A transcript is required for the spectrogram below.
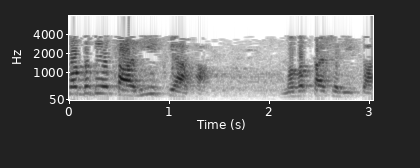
سبب تعریف کیا تھا؟ مبتہ شریف کا۔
